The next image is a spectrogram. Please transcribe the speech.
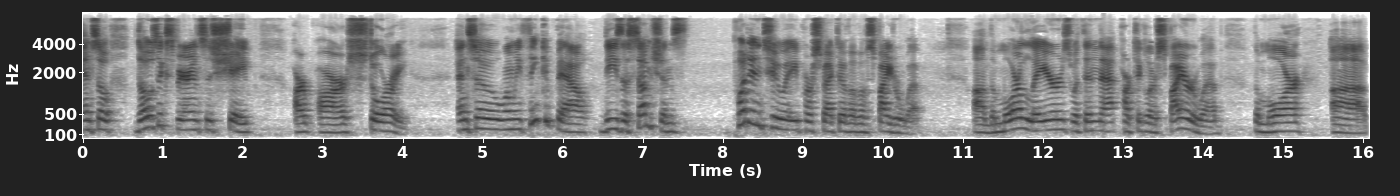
And so those experiences shape our, our story. And so when we think about these assumptions, put into a perspective of a spider web. Um, the more layers within that particular spider web, the more uh,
